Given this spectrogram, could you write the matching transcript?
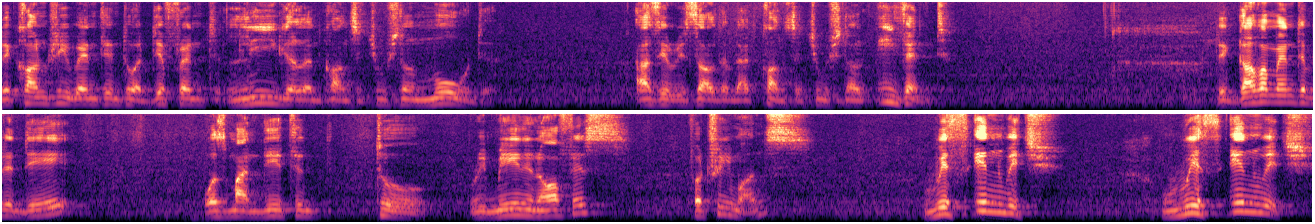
The country went into a different legal and constitutional mode as a result of that constitutional event. The government of the day was mandated to remain in office for three months, within which, within which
